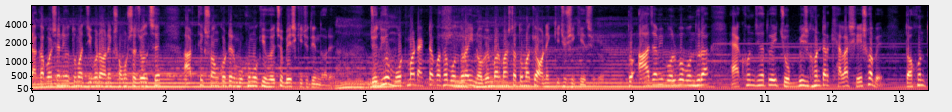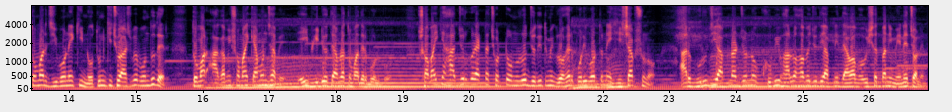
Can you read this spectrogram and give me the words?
টাকা পয়সা নিয়েও তোমার জীবনে অনেক সমস্যা চলছে, আর্থিক সংকটের মুখোমুখি হয়েছে বেশ কিছুদিন ধরে। যদিও মোটমাট একটা কথা বন্ধুরা, এই নভেম্বর মাসটা তোমাকে অনেক কিছু শিখিয়েছিল। তো আজ আমি বলব বন্ধুরা, এখন যেহেতু এই চব্বিশ ঘণ্টার খেলা শেষ হবে, তখন তোমার জীবনে কি নতুন কিছু আসবে বন্ধুদের? তোমার আগামী সময় কেমন যাবে? এই ভিডিওতে আমরা তোমাদের বলব। সবাইকে হাত জোর করে একটা ছোট্ট অনুরোধ, যদি তুমি গ্রহের পরিবর্তনে হিসাব শুনো, আর গুরুজি আপনার জন্য খুবই ভালো হবে যদি আপনি দেওয়া ভবিষ্যৎবাণী মেনে চলেন।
